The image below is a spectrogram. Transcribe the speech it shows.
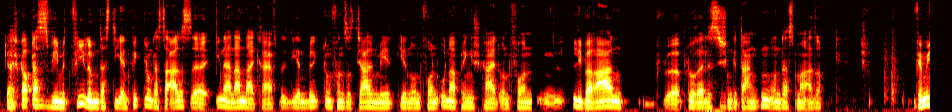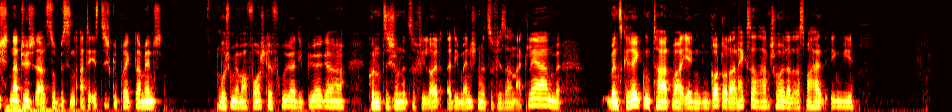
Ja, ich glaube, das ist wie mit vielem, dass die Entwicklung, dass da alles äh, ineinander greift. Die Entwicklung von sozialen Medien und von Unabhängigkeit und von liberalen, pluralistischen Gedanken und dass man, also, ich, für mich natürlich als so ein bisschen atheistisch geprägter Mensch, wo ich mir mal vorstelle, früher die Bürger konnten sich schon nicht so viel Leute, äh, die Menschen nicht so viel Sachen erklären. Wenn es geregnet hat, war irgendein Gott oder ein Hexer dran schuld, dass man halt irgendwie,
